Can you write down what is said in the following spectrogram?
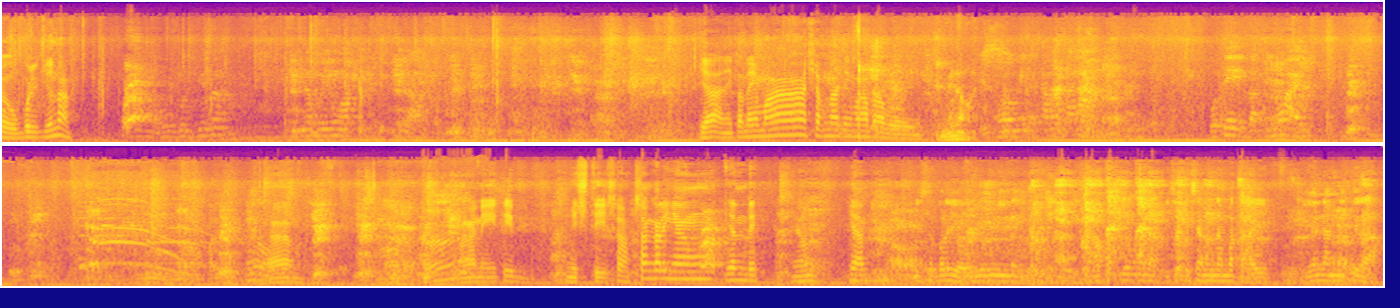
Oh, bold yun ah. Ubos yun na. Tingnan mo yung mga pikpik nila. Yan, ito na yung mga shop nating mga baboy. Oh, may kasama ka na. Puti, black and white. Yan. Mga native. Mistisa. Saan galing yung yan de? Ayun. Yan. Yung sa baryo, yung apat yung anak, isa-isang namatay, yan ang natira.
